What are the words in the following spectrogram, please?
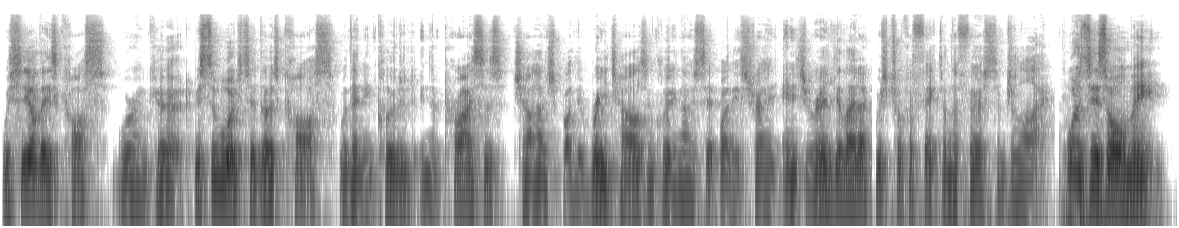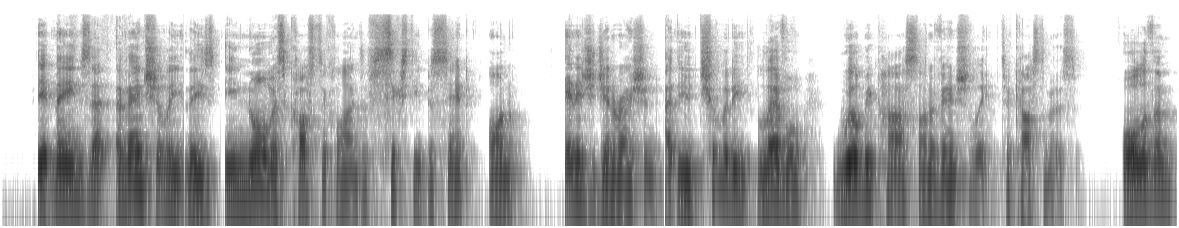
we see all these costs were incurred. Mr. Wood said those costs were then included in the prices charged by the retailers, including those set by the Australian Energy Regulator, which took effect on the 1st of July. What does this all mean? It means that eventually these enormous cost declines of 60% on energy generation at the utility level will be passed on eventually to customers. All of them,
